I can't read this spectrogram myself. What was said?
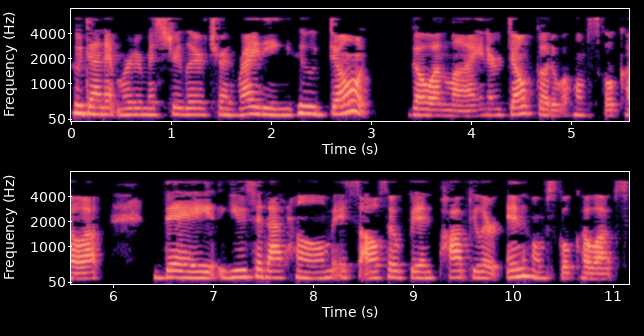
who dun it murder mystery literature and writing who don't go online or don't go to a homeschool co-op. They use it at home. It's also been popular in homeschool co-ops.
